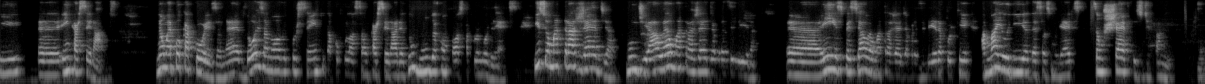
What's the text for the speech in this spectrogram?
e é, encarceradas não é pouca coisa, né? 2 a 9% da população carcerária do mundo é composta por mulheres. Isso é uma tragédia mundial, é uma tragédia brasileira. É, em especial, é uma tragédia brasileira, porque a maioria dessas mulheres são chefes de família. Né?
